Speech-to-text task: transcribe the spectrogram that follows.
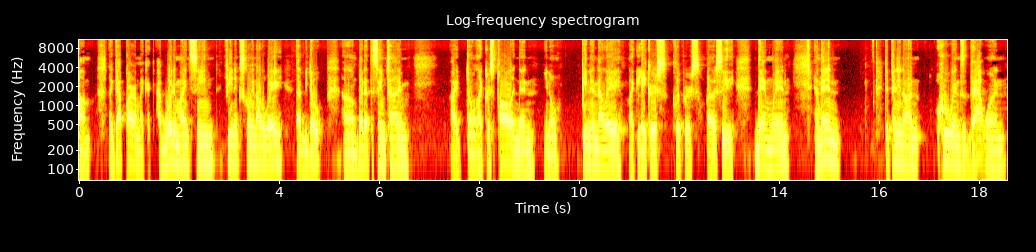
um, like that part, I'm like, I, wouldn't mind seeing Phoenix going all the way. That'd be dope. Um, but at the same time, I don't like Chris Paul. And then, you know, being in LA, like Lakers, Clippers, rather see them win. And then depending on who wins that one,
